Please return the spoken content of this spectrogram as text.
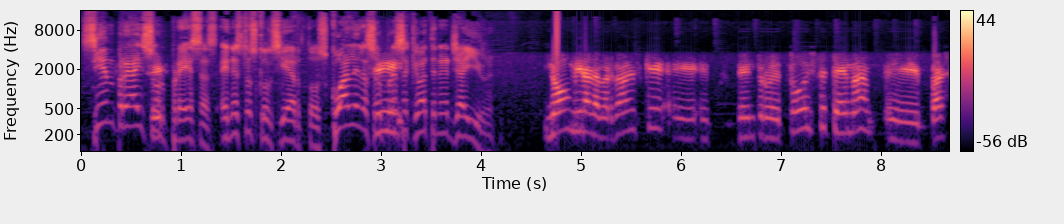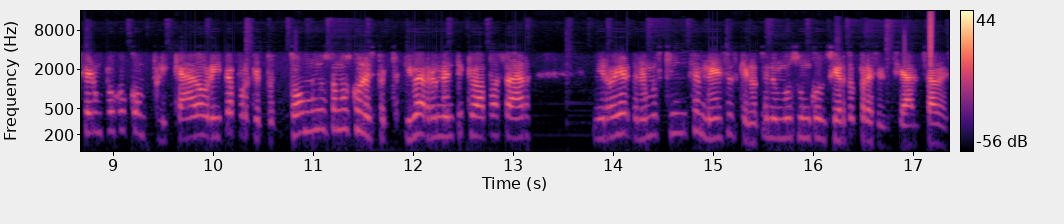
Siempre hay Sí. sorpresas en estos conciertos. ¿Cuál es la Sí. sorpresa que va a tener Jair? No, mira, la verdad es que eh, dentro de todo este tema eh, va a ser un poco complicado ahorita porque pues, todo el mundo estamos con la expectativa de realmente qué va a pasar. Mi Roger, tenemos 15 meses que no tenemos un concierto presencial, ¿sabes?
